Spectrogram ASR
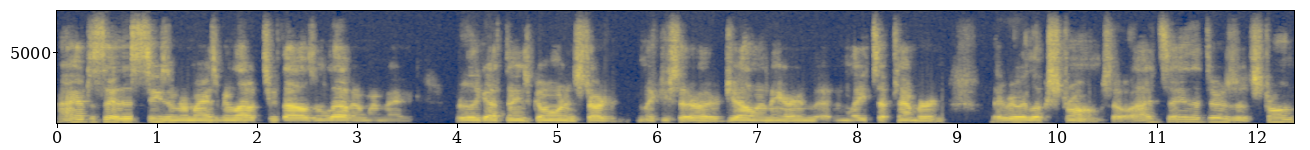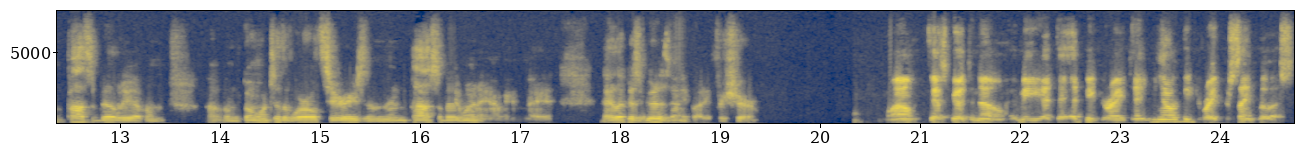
I have to say this season reminds me a lot of 2011 when they really got things going and started, like you said earlier, gelling here in, in late September, and they really look strong. So I'd say that there's a strong possibility of them of them going to the World Series and then possibly winning. I mean, they they look as good as anybody for sure. Wow, that's good to know. I mean, it'd, it'd be great. And, you know, it'd be great for St. Louis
